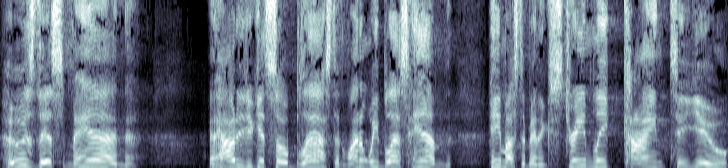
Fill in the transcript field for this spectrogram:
who's this man? And how did you get so blessed? And why don't we bless him? He must have been extremely kind to you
